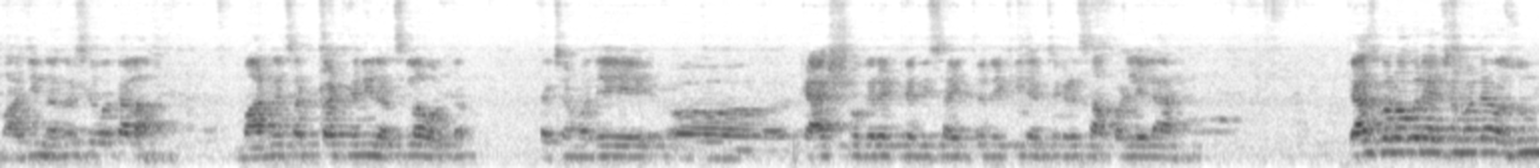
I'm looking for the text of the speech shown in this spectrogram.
माजी नगरसेवकाला मारण्याचा कट ह्यांनी रचला होता. त्याच्यामध्ये कॅश वगैरे इत्यादी साहित्य देखील यांच्याकडे सापडलेलं आहे. त्याचबरोबर याच्यामध्ये अजून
